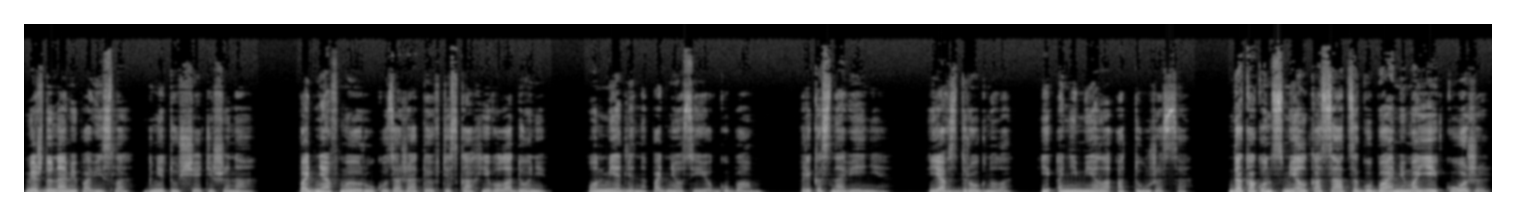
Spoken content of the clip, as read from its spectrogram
Между нами повисла гнетущая тишина. Подняв мою руку, зажатую в тисках его ладони, он медленно поднес ее к губам. Прикосновение. Я вздрогнула и онемела от ужаса. Да как он смел касаться губами моей кожи?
